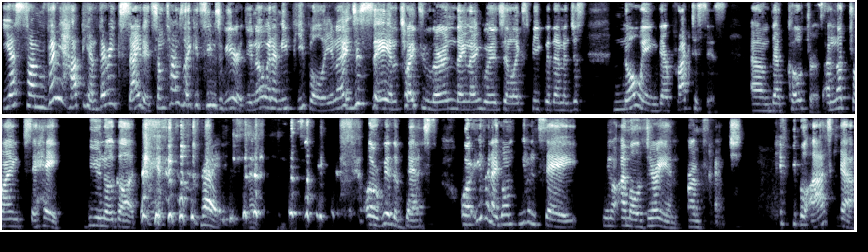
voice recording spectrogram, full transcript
yes so i'm very happy i'm very excited. Sometimes like it seems weird you know when i meet people you know i just say and try to learn their language and like speak with them and just knowing their practices um, their cultures. I'm not trying to say hey do you know god? Right. Like, or we're the best. Or even i don't even say you know i'm algerian or i'm french if people ask, yeah,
